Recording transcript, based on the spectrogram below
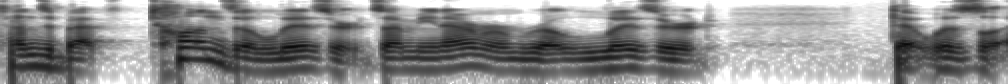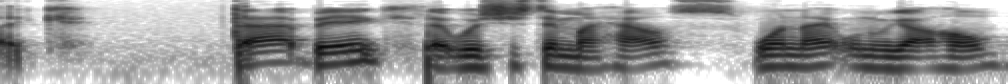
tons of bats, tons of lizards. I mean, I remember a lizard that was like that big that was just in my house one night when we got home.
